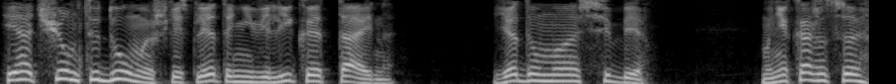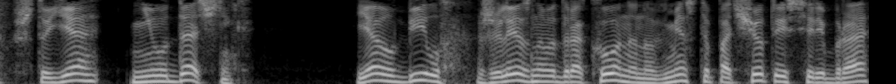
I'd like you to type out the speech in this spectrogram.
И о чем ты думаешь, если это не великая тайна? Я думаю о себе. Мне кажется, что я неудачник. Я убил железного дракона, но вместо почета и серебра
